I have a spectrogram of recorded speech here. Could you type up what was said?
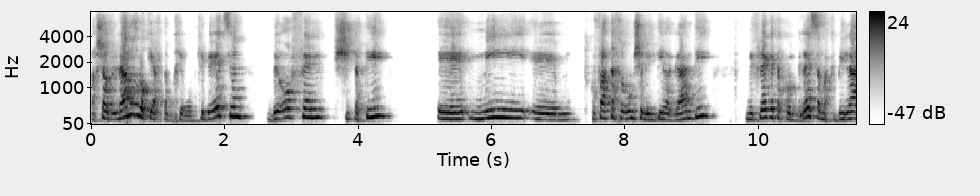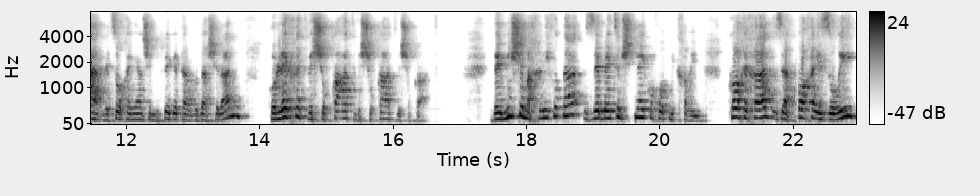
עכשיו, למה הוא לוקח את הבחירות? כי בעצם באופן שיטתי מתקופת החירום של אינדירה גנדי, מפלגת הקונגרס המקבילה לצורך העניין של מפלגת העבודה שלנו, הולכת ושוקעת ושוקעת ושוקעת. ומי שמחליף אותה זה בעצם שני כוחות מתחרים. כוח אחד זה הכוח האזורי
